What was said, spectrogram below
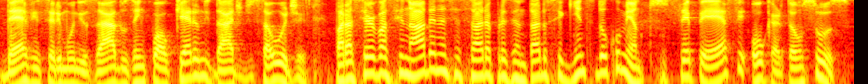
devem ser imunizados em qualquer unidade de saúde. Para ser vacinado, é necessário apresentar os seguintes documentos: CPF ou cartão SUS.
